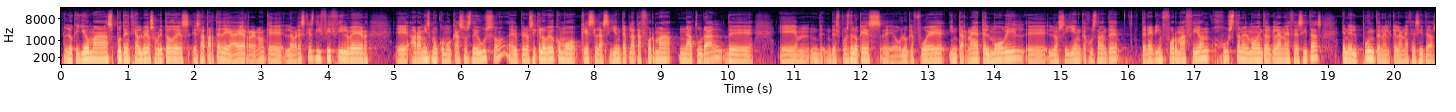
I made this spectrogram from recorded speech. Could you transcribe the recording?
Lo que yo más potencial veo, sobre todo, es, es la parte de AR, ¿no? Que la verdad es que es difícil ver eh, ahora mismo como casos de uso, eh, pero sí que lo veo como que es la siguiente plataforma natural de, eh, de- después de lo que es o lo que fue Internet, el móvil, lo siguiente justamente tener información justo en el momento en que la necesitas, en el punto en el que la necesitas.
